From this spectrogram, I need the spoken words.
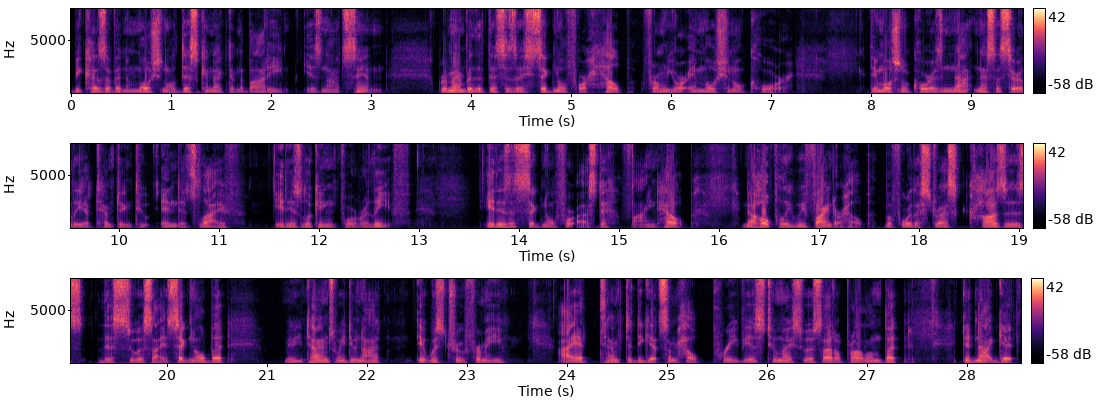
because of an emotional disconnect in the body is not sin. Remember that this is a signal for help from your emotional core. The emotional core is not necessarily attempting to end its life, it is looking for relief. It is a signal for us to find help. Now, hopefully, we find our help before the stress causes this suicide signal, but many times we do not. It was true for me. I attempted to get some help previous to my suicidal problem, but did not get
